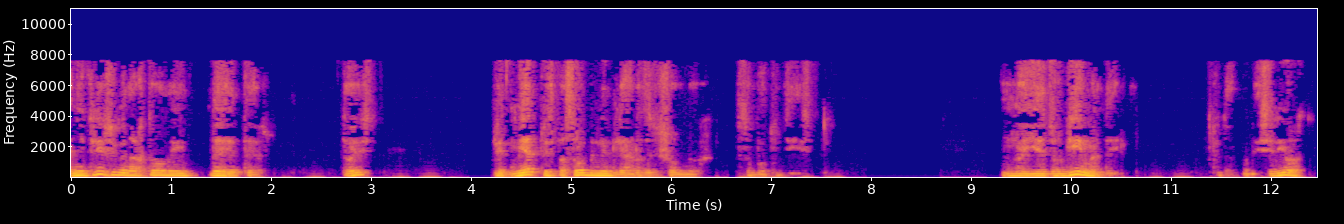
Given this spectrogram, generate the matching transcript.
Они клиши мелахтолы и дегетер. То есть предмет, приспособленный для разрешенных в субботу действий. Но есть другие модели, куда более серьезные.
